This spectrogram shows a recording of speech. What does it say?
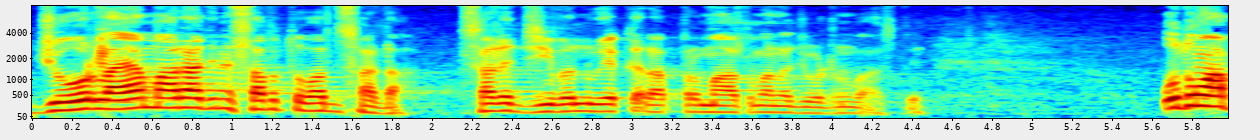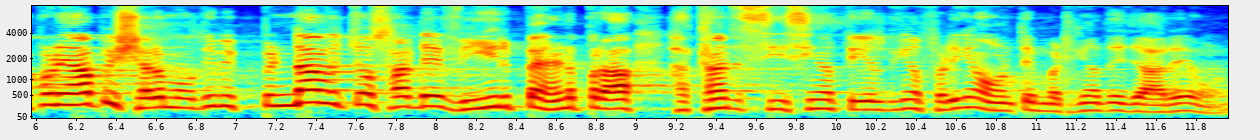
ਜ਼ੋਰ ਲਾਇਆ ਮਹਾਰਾਜ ਨੇ ਸਭ ਤੋਂ ਵੱਧ ਸਾਡਾ। ਸਾਡੇ ਜੀਵਨ ਨੂੰ ਇੱਕ ਪਰਮਾਤਮਾ ਨਾਲ ਜੋੜਨ ਵਾਸਤੇ। ਉਦੋਂ ਆਪਣੇ ਆਪ ਹੀ ਸ਼ਰਮ ਆਉਂਦੀ ਵੀ ਪਿੰਡਾਂ ਵਿੱਚੋਂ ਸਾਡੇ ਵੀਰ, ਭੈਣ, ਭਰਾ ਹੱਥਾਂ 'ਚ ਸੀਸੀਆਂ ਤੇਲ ਦੀਆਂ ਫੜੀਆਂ ਹੋਣ ਤੇ ਮਠੀਆਂ ਤੇ ਜਾ ਰਹੇ ਹੋਣ।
